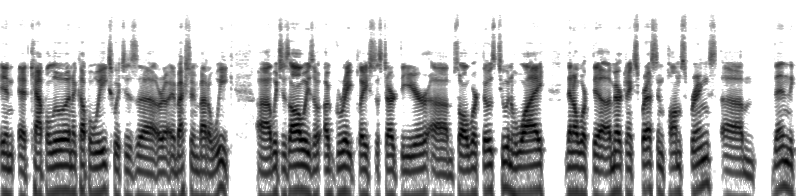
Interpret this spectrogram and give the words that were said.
in at Kapalua in a couple weeks, which is uh, or actually in about a week uh, which is always a, a, great place to start the year. Um, so I'll work those two in Hawaii. Then I'll work the American Express in Palm Springs. Um, then the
